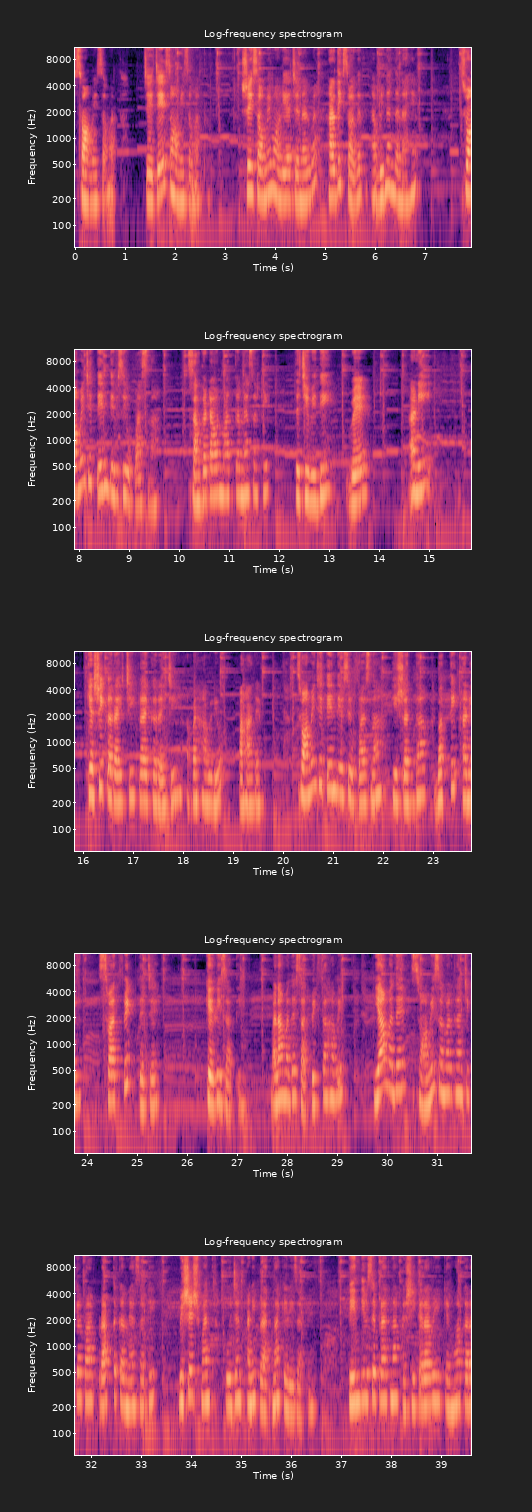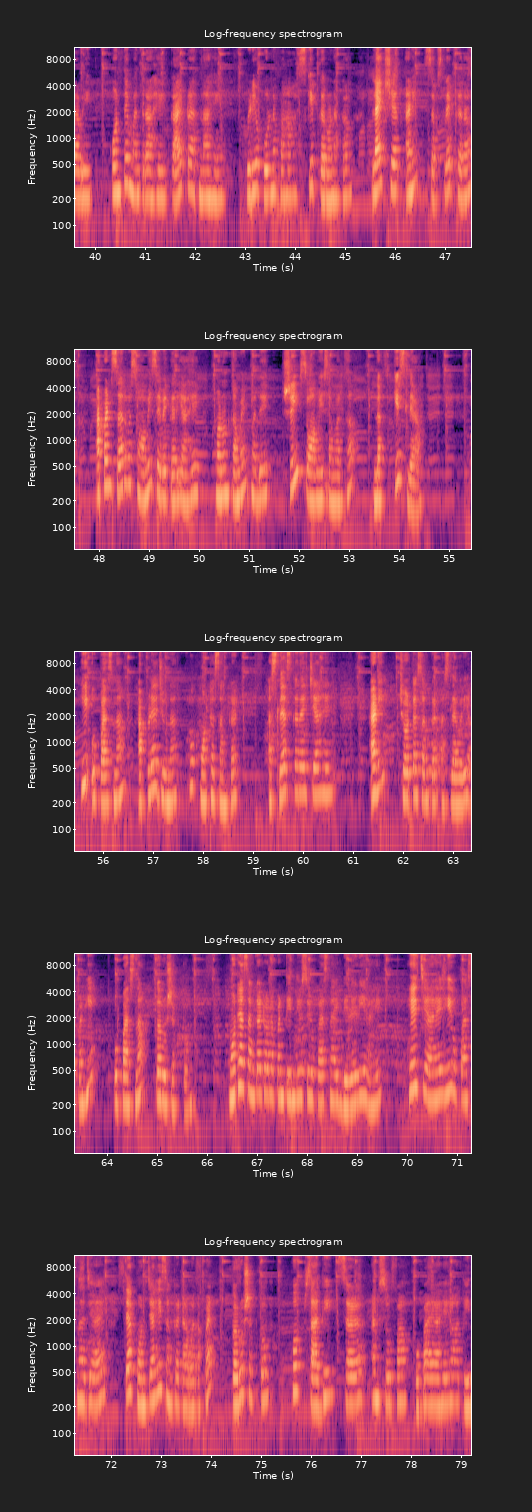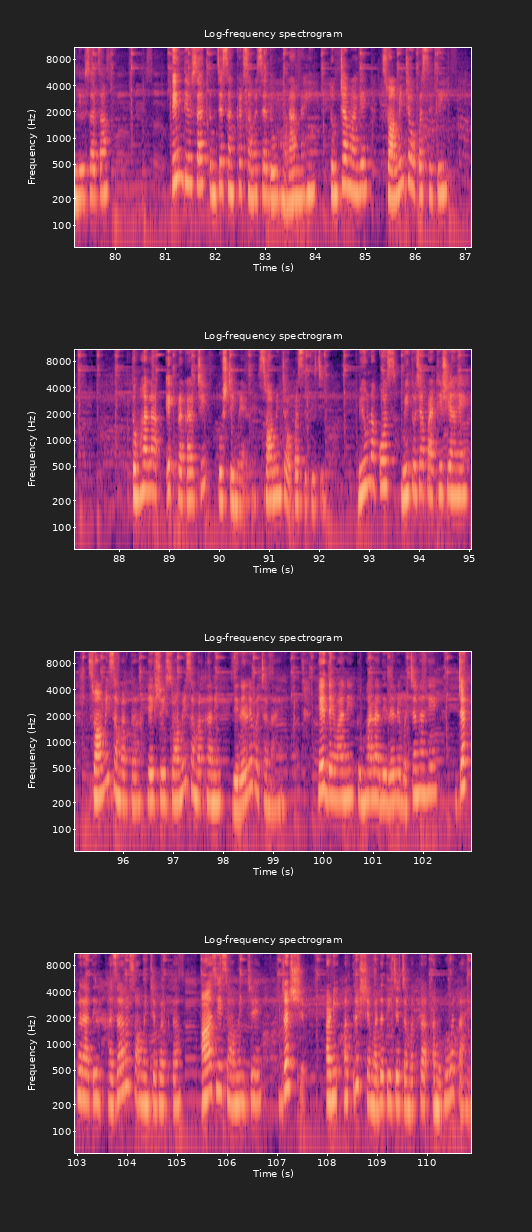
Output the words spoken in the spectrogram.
स्वामी समर्थ. जय जय स्वामी समर्थ. श्री स्वामी मौली या चॅनलवर हार्दिक स्वागत अभिनंदन आहे. स्वामींची तीन दिवसीय उपासना. संकटावर मात करण्यासाठी त्याची विधी वेळ आणि कशी करायची काय करायची आपण हा व्हिडिओ पाहाले स्वामींची तीन दिवसीय उपासना ही श्रद्धा भक्ती आणि सात्विकतेचे केली जाते. मनामध्ये सात्विकता हवी यामध्ये स्वामी समर्थांची कृपा प्राप्त करण्यासाठी विशेष मंत्र पूजन आणि प्रार्थना केली जाते. तीन दिवसे प्रार्थना कशी करावी केव्हा करावी कोणते मंत्र आहे काय प्रार्थना आहे व्हिडिओ पूर्ण पहा स्किप करू नका. लाईक शेअर आणि सबस्क्राईब करा. आपण सर्व स्वामी सेवेकरी आहे म्हणून कमेंटमध्ये श्री स्वामी समर्थ नक्कीच लिहा. ही उपासना आपल्या जीवनात खूप मोठं संकट असल्यास करायची आहे. आणि छोटं संकट असल्यावरही आपण ही उपासना करू शकतो. मोठ्या संकटावर आपण तीन दिवसीय उपासना एक दिलेली आहे. हे जे आहे ही उपासना जी आहे त्या कोणत्याही संकटावर आपण करू शकतो. खूप साधी सरळ आणि सोपा उपाय आहे हा तीन दिवसाचा. तीन दिवसात तुमचे संकट समस्या दूर होणार नाही. तुमच्या मागे स्वामींच्या उपस्थिती तुम्हाला एक प्रकारची पुष्टी मिळेल स्वामींच्या उपस्थितीची. भिऊ नकोस मी तुझ्या पाठीशी आहे. स्वामी समर्थ हे श्री स्वामी समर्थाने दिलेले वचन आहे. हे देवाने तुम्हाला दिलेले वचन आहे. जगभरातील हजारो स्वामींचे भक्त आज हे स्वामींचे दृश्य आणि अदृश्य मदतीचे चमत्कार अनुभवत आहे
